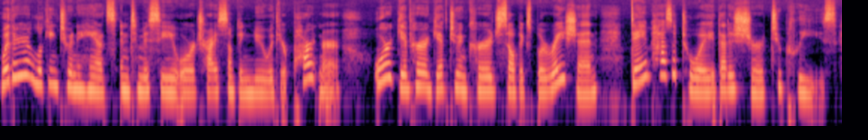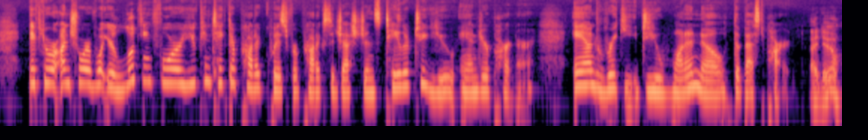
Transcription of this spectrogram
Whether you're looking to enhance intimacy or try something new with your partner, or give her a gift to encourage self exploration, Dame has a toy that is sure to please. If you're unsure of what you're looking for, you can take their product quiz for product suggestions tailored to you and your partner. And Ricky, do you want to know the best part? I do.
